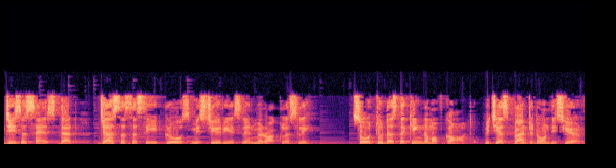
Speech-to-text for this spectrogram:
Jesus says that just as the seed grows mysteriously and miraculously, so too does the kingdom of God, which He has planted on this earth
